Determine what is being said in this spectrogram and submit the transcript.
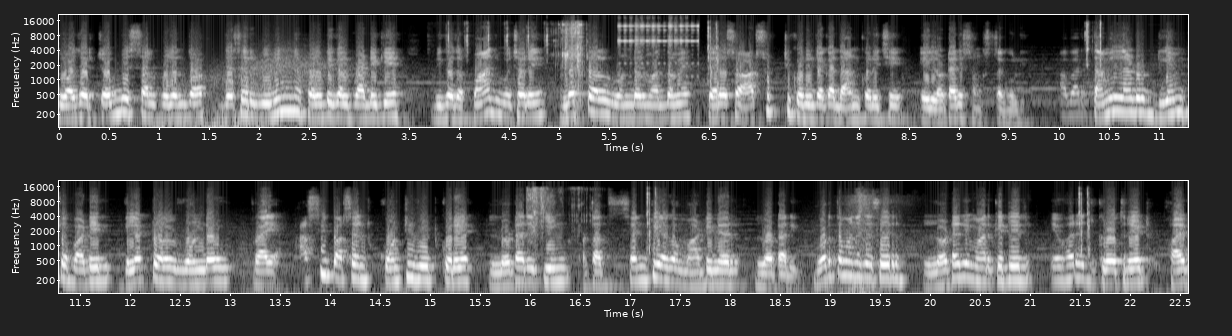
দু হাজার চব্বিশ সাল পর্যন্ত দেশের বিভিন্ন পলিটিক্যাল পার্টিকে বিগত পাঁচ বছরে ইলেকট্রাল বন্ডের মাধ্যমে তেরোশো কোটি টাকা দান করেছে এই লটারি সংস্থাগুলি। আবার তামিলনাড়ুর ডিএমকে পার্টির ইলেকট্রাল বন্ডেও প্রায় আশি পার্সেন্ট কন্ট্রিবিউট করে লটারি কিং অর্থাৎ সেন্টিয়াগো মার্টিনের লটারি বর্তমানে দেশের লটারি মার্কেটের average growth rate five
